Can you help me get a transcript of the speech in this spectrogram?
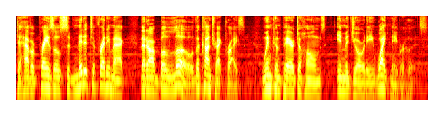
to have appraisals submitted to Freddie Mac that are below the contract price when compared to homes in majority white neighborhoods.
